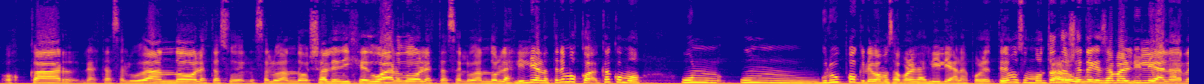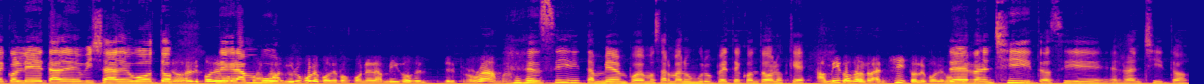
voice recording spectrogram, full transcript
Oscar la está saludando, la está saludando, ya le dije Eduardo, la está saludando las Lilianas. Tenemos acá como un, un grupo que le vamos a poner las Lilianas, porque tenemos un montón Claro, de gente que se llama Liliana, de Recoleta, de Villa Devoto, No, podemos- de Gran bueno, al grupo le podemos poner amigos del, del programa. sí, también podemos armar un grupete con todos los que... amigos del ranchito le podemos De poner. ranchito, sí, el ranchito.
